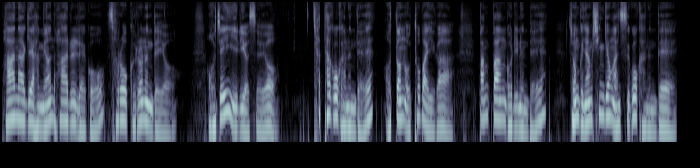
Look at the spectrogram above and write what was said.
화나게 하면 화를 내고 서로 그러는데요. 어제의 일이었어요. 차 타고 가는데 어떤 오토바이가 빵빵거리는데 전 그냥 신경 안 쓰고 가는데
